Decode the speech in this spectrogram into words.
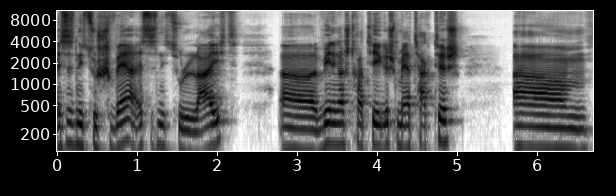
Es ist nicht zu schwer, es ist nicht zu leicht. Äh, weniger strategisch, mehr taktisch. Ähm,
